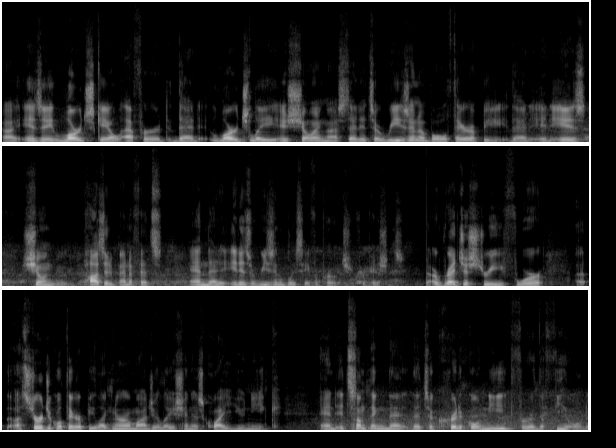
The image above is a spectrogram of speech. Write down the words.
uh, is a large scale effort that largely is showing us that it's a reasonable therapy, that it is showing positive benefits, and that it is a reasonably safe approach for patients. A registry for a, surgical therapy like neuromodulation is quite unique. And it's something that, that's a critical need for the field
